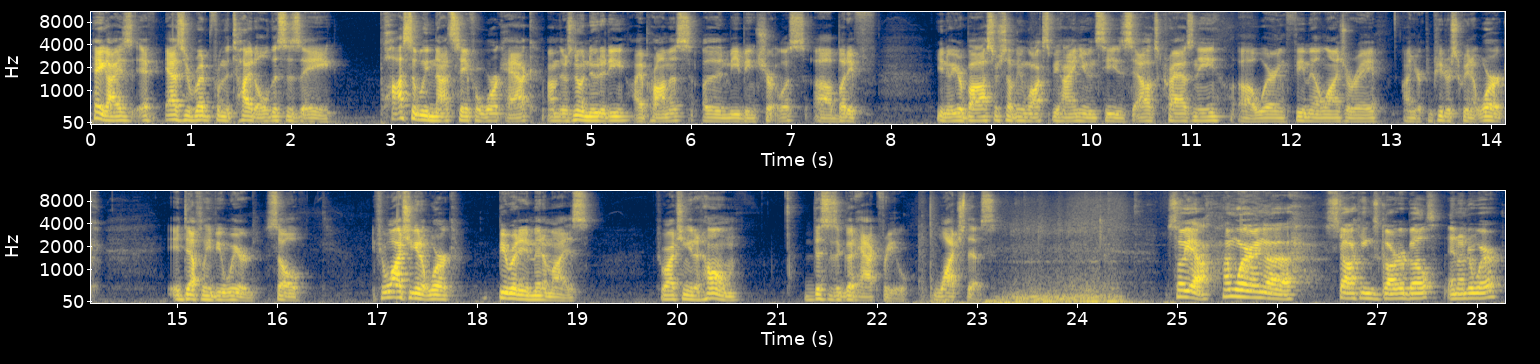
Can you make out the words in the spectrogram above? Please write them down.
Hey guys, if, as you read from the title, this is a possibly not safe for work hack. Um, there's no nudity, I promise, other than me being shirtless. Uh, but if you know your boss or something walks behind you and sees Alex Krasny uh, wearing female lingerie on your computer screen at work, it'd definitely be weird. So if you're watching it at work, be ready to minimize. If you're watching it at home, this is a good hack for you. Watch this. So yeah, I'm wearing a stockings, garter belt, and underwear.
